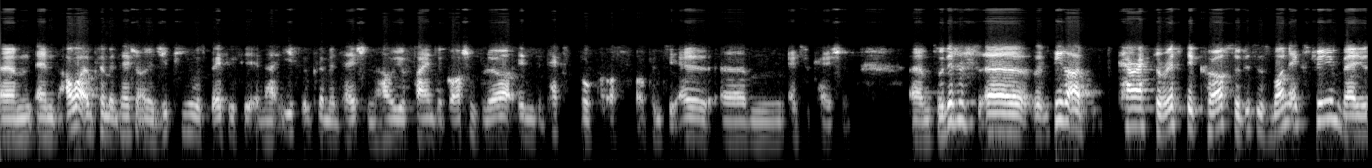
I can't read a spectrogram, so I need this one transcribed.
Um, and our implementation on the GPU is basically a naive implementation, how you find the Gaussian blur in the textbook of OpenCL um, education. Um, so this is uh, these are characteristic curves. So this is one extreme where you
